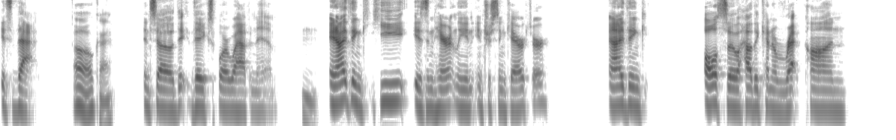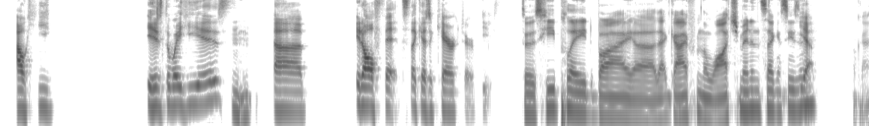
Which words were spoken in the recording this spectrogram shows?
It's that, Oh, okay. and so they they explore what happened to him, Hmm. and I think he is inherently an interesting character, and I think also how they kind of retcon how he is the way he is. Mhm. Uh, it all fits like as a character piece. So is he played by uh, that guy from The Watchmen in the second season? Yeah. Okay.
